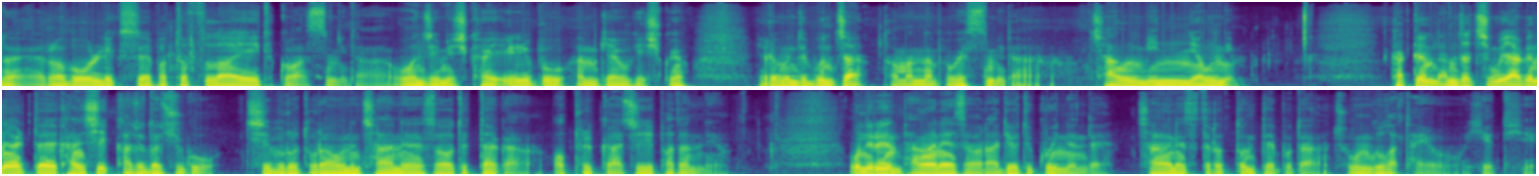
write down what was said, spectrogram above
네, 러브홀릭스의 Butterfly 듣고 왔습니다. 우원재 Music High 1부 함께하고 계시고요. 여러분들 문자 더 만나보겠습니다. 장민영님. 가끔 남자친구 야근할 때 간식 가져다 주고 집으로 돌아오는 차 안에서 듣다가 어플까지 받았네요. 오늘은 방 안에서 라디오 듣고 있는데 차 안에서 들었던 때보다 좋은 것 같아요. 히읗 히읗.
